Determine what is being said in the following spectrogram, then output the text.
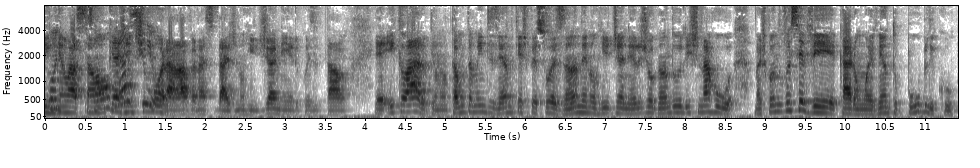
em- relação ao que a gente morava na cidade, no Rio de Janeiro, coisa e tal. É, e claro, que não estamos também dizendo que as pessoas andem no Rio de Janeiro jogando lixo na rua. Mas quando você vê, cara, um evento público,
